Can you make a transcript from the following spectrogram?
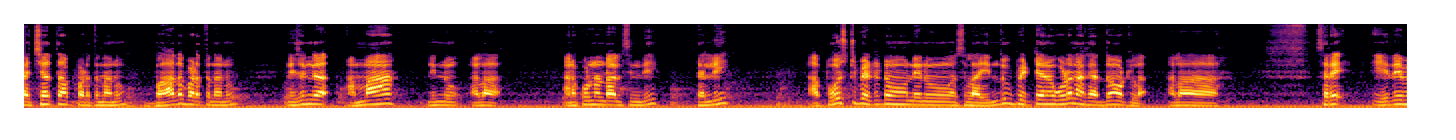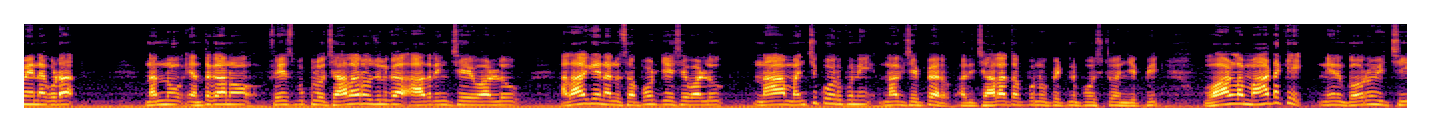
పశ్చాత్తాపడుతున్నాను బాధపడుతున్నాను. నిజంగా అమ్మా నిన్ను అలా అనకుండా ఉండాల్సింది. తల్లి ఆ పోస్ట్ పెట్టడం నేను అసలు ఎందుకు పెట్టానో కూడా నాకు అర్థం అవట్లా. అలా సరే ఏదేమైనా కూడా నన్ను ఎంతగానో ఫేస్బుక్లో చాలా రోజులుగా ఆదరించేవాళ్ళు అలాగే నన్ను సపోర్ట్ చేసేవాళ్ళు నా మంచి కోరుకుని నాకు చెప్పారు. అది చాలా తప్పు నువ్వు పెట్టిన పోస్టు అని చెప్పి. వాళ్ళ మాటకి నేను గౌరవం ఇచ్చి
